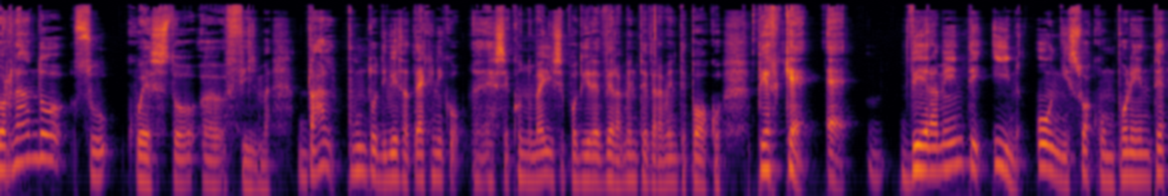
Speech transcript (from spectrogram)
Tornando su questo uh, film, dal punto di vista tecnico, eh, secondo me gli si può dire veramente, veramente poco, perché è veramente in ogni sua componente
